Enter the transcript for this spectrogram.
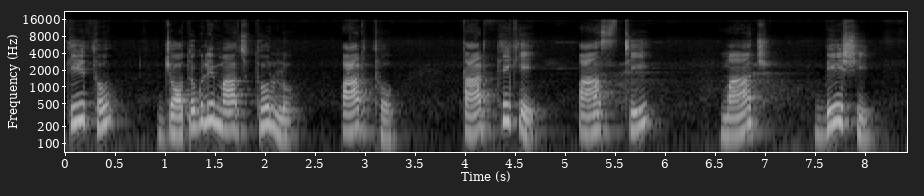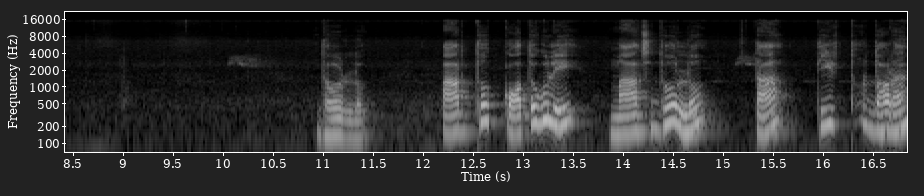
তীর্থ, যতগুলি মাছ ধরলো, পার্থ, তার থেকে পাঁচটি মাছ বেশি ধরলো। পার্থ কতগুলি মাছ ধরলো, তা তীর্থর ধরা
